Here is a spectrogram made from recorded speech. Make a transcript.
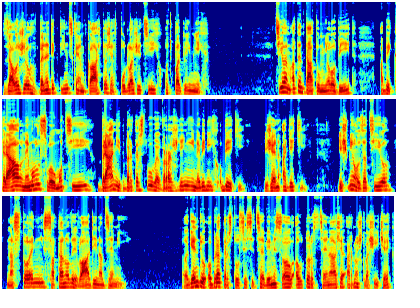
založil v benediktínském klášteře v Podlažicích odpadlý mnich. Cílem atentátu mělo být, aby král nemohl svou mocí bránit bratrstvu ve vraždění nevinných obětí, žen a dětí, jež mělo za cíl nastolení satanovy vlády nad zemí. Legendu o bratrstvu si sice vymyslel autor scénáře Arnošt Vašíček,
